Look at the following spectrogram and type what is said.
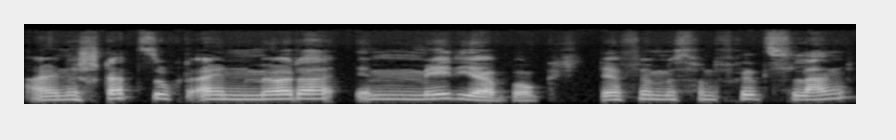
eine Stadt sucht einen Mörder im Mediabook. Der Film ist von Fritz Lang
